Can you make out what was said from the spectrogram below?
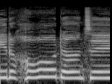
need to hold on to.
